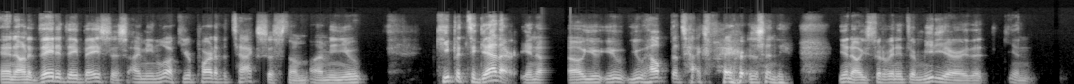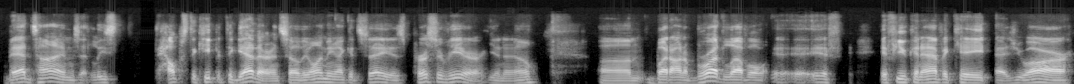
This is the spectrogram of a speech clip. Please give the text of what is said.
and on a day to day basis, I mean, look, you're part of the tax system. I mean, you keep it together. You know, you you you help the taxpayers, and you know, you're sort of an intermediary that in bad times at least helps to keep it together. And so the only thing I could say is persevere. You know. Um, but on a broad level, if if you can advocate as you are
